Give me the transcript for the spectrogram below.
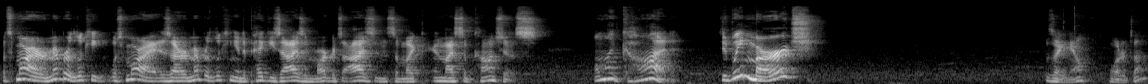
What's more, I remember looking. What's more, is I remember looking into Peggy's eyes and Margaret's eyes in some like in my subconscious. Oh my god, did we merge? It's like you know, water time.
